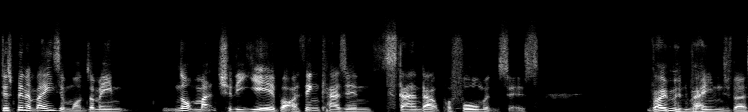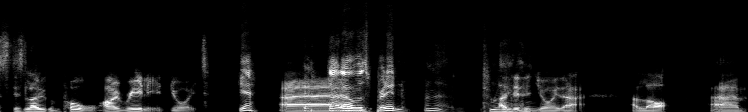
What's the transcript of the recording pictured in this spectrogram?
there's been amazing ones. I mean, not match of the year, but I think as in standout performances, Roman Reigns versus Logan Paul, I really enjoyed. Yeah. Yeah, that, that Um, was brilliant. wasn't it, From I did enjoy that a lot. Um,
